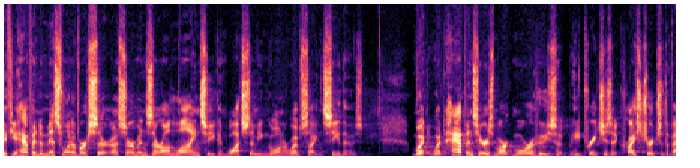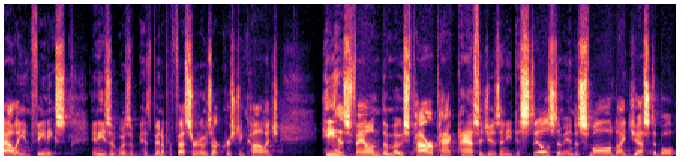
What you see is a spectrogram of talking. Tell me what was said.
If you happen to miss one of our ser- uh, sermons, they're online, so you can watch them. You can go on our website and see those. What, what happens here is Mark Moore, who's, he preaches at Christ Church of the Valley in Phoenix, and he has been a professor at Ozark Christian College. He has found the most power packed passages and he distills them into small, digestible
